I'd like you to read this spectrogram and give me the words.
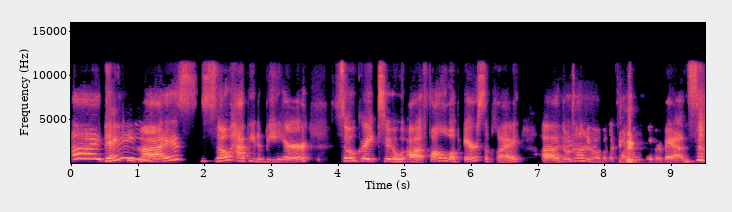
Hi, thank Hey. you guys. So happy to be here. So great to uh, follow up Air Supply. Uh, don't tell anyone, but that's one of my favorite bands.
